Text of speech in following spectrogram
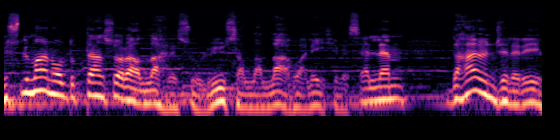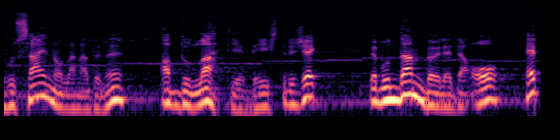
Müslüman olduktan sonra Allah Resulü sallallahu aleyhi ve sellem daha önceleri Husayn olan adını Abdullah diye değiştirecek ve bundan böyle de o hep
